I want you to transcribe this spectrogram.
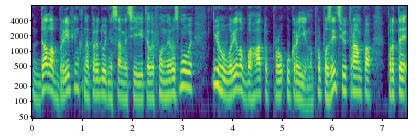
дала брифінг напередодні саме цієї телефонної розмови і говорила багато про Україну, про позицію Трампа, про те,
